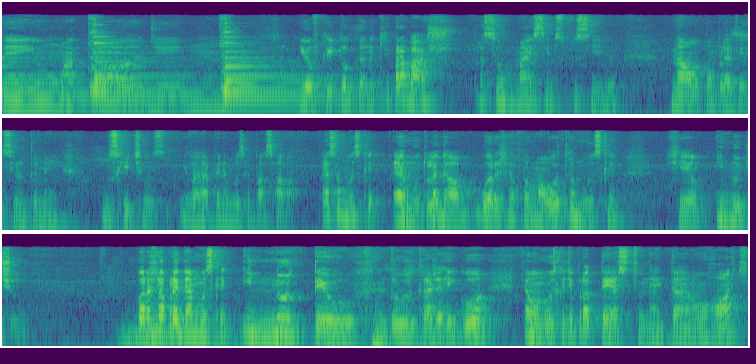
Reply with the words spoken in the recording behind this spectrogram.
tem um acorde. E eu fiquei tocando aqui para baixo para ser o mais simples possível. Na aula completa eu ensino também os ritmos e vale a pena você passar lá. Essa música é muito legal. Agora já para uma outra música que é Inútil. Agora a gente vai aprender a música Inútil do Traje a Rigor. É uma música de protesto, né? então é um rock.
